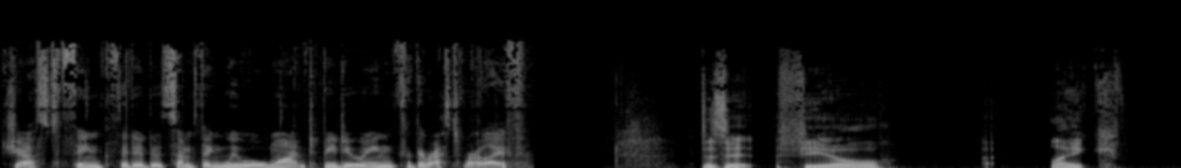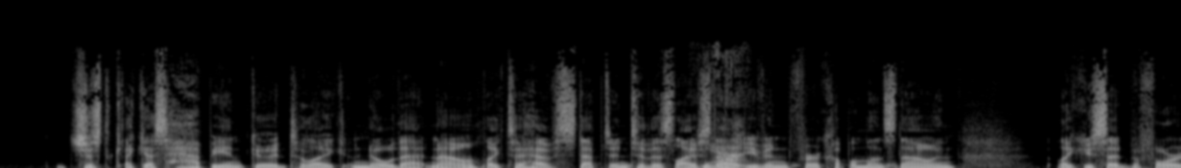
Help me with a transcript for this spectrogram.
just think that it is something we will want to be doing for the rest of our life. Does it feel uh, like just I guess happy and good to like know that now, like to have stepped into this lifestyle yeah. even for a couple months now and like you said before,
